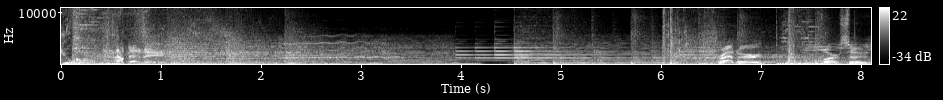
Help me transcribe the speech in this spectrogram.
You are Finish. Shredder versus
